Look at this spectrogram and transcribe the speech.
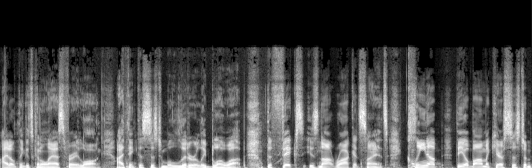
I don't think it's going to last very long. I think the system will literally blow up. The fix is not rocket science. Clean up the Obamacare system.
